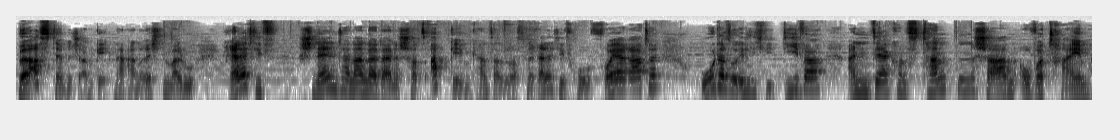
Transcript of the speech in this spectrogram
Burst Damage am Gegner anrichten, weil du relativ schnell hintereinander deine Shots abgeben kannst, also du hast eine relativ hohe Feuerrate, oder so ähnlich wie Diva einen sehr konstanten Schaden over time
